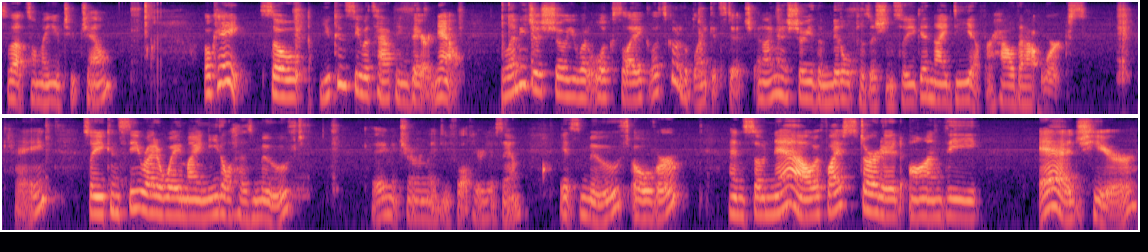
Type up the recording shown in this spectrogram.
So that's on my YouTube channel. Okay, so you can see what's happening there. Now, let me just show you what it looks like. Let's go to the blanket stitch, and I'm going to show you the middle position so you get an idea for how that works. Okay, so you can see right away my needle has moved. Okay, make sure I'm in my default here. Yes, I am. It's moved over. And so now if I started on the edge here,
